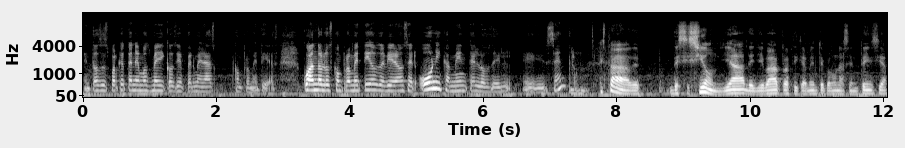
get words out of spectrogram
Entonces, ¿por qué tenemos médicos y enfermeras comprometidas? Cuando los comprometidos debieron ser únicamente los del eh, centro. Esta decisión ya de llevar prácticamente con una sentencia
